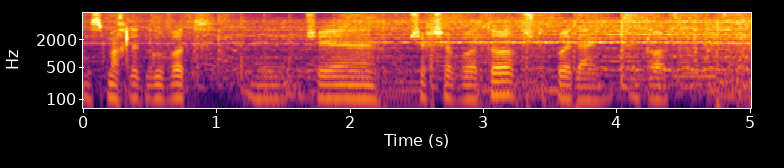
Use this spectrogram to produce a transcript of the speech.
נשמח לתגובות. שיהיה המשך שבוע טוב, שתפו ידיים, להתראות.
